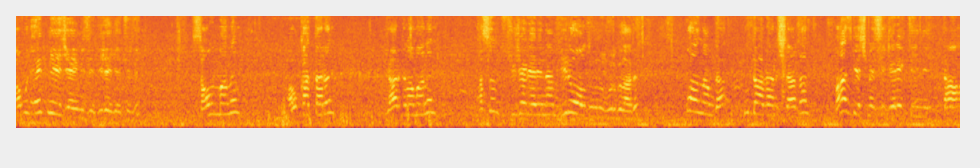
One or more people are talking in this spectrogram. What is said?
kabul etmeyeceğimizi dile getirdik. Savunmanın, avukatların, yargılamanın asıl sücelerinden biri olduğunu vurguladık. Bu anlamda bu davranışlardan vazgeçmesi gerektiğini daha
